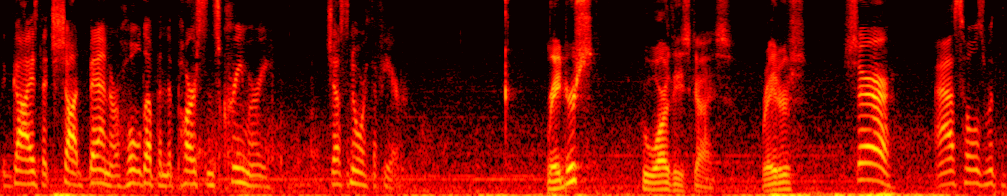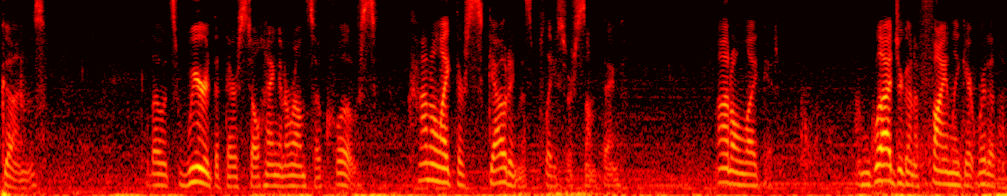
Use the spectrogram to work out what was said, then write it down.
The guys that shot Ben are holed up in the Parsons Creamery, just north of here. Raiders? Who are these guys? Raiders? Sure, assholes with guns. Although it's weird that they're still hanging around so close. Kinda like they're scouting this place or something. I don't like it. I'm glad you're gonna finally get rid of them.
